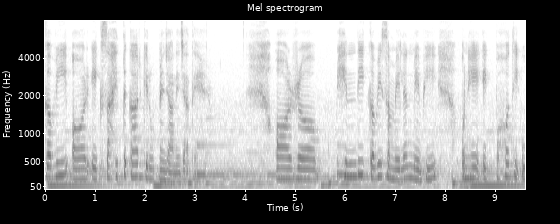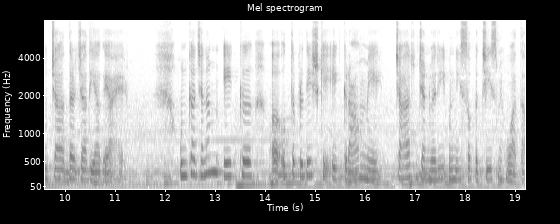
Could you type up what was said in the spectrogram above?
कवि और एक साहित्यकार के रूप में जाने जाते हैं। और हिंदी कवि सम्मेलन में भी उन्हें एक बहुत ही ऊँचा दर्जा दिया गया है। उनका जन्म एक उत्तर प्रदेश के एक ग्राम में 4 जनवरी 1925 में हुआ था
